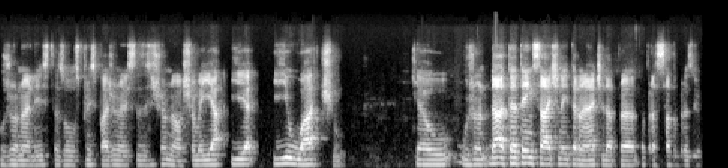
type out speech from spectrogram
os jornalistas ou os principais jornalistas desse jornal. Chama Iuachu, que é o, o jornal. Até tem site na internet, dá para acessar do Brasil.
